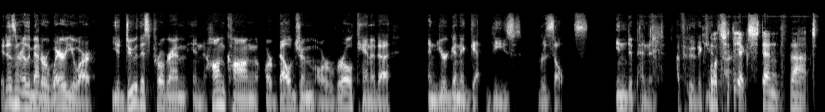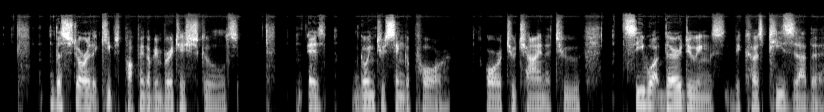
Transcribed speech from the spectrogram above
it doesn't really matter where you are. You do this program in Hong Kong or Belgium or rural Canada, and you're going to get these results independent of who the kids well, to are. the extent that the story that keeps popping up in British schools is going to Singapore or to China to see what they're doing because PISA, the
